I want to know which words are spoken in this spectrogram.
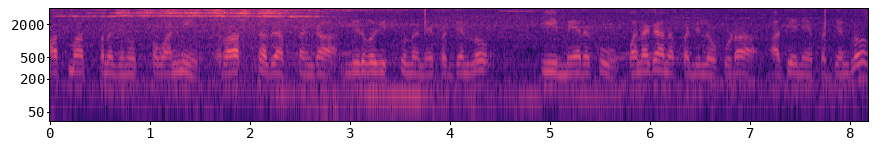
ఆత్మార్పణ దినోత్సవాన్ని రాష్ట్ర వ్యాప్తంగా నిర్వహిస్తున్న నేపథ్యంలో ఈ మేరకు బనగానపల్లిలో కూడా అదే నేపథ్యంలో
